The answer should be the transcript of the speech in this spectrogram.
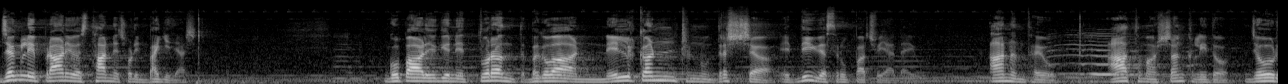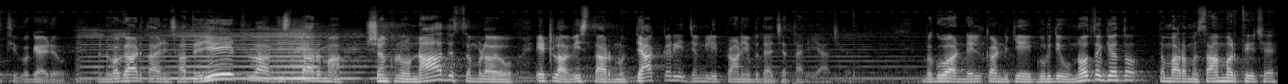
જંગલી પ્રાણીઓ સ્થાનને છોડીને ભાગી જશે. ગોપાળ યુગીને તુરંત ભગવાન નીલકંઠનું દ્રશ્ય એ દિવ્ય સ્વરૂપ પાછું યાદ આવ્યું. આનંદ થયો. હાથમાં શંખ લીધો, જોરથી વગાડ્યો અને વગાડતાની સાથે એટલા વિસ્તારમાં શંખનો નાદ સંભળાયો, એટલા વિસ્તારનો ત્યાગ કરી જંગલી પ્રાણીઓ બધા જતા રહ્યા છે. ભગવાન નીલકંઠ કે ગુરુદેવ નહોતો કહેતો, તમારામાં સામર્થ્ય છે,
